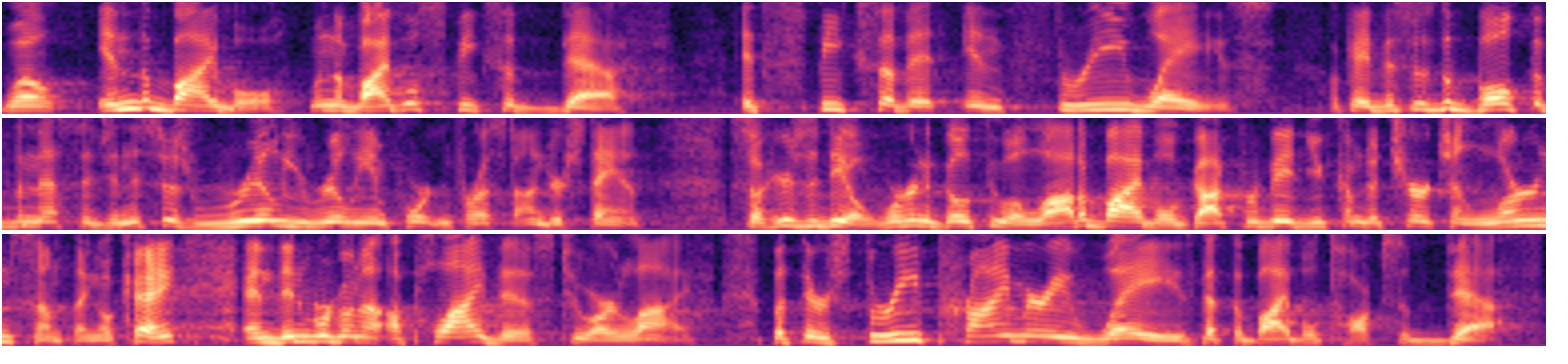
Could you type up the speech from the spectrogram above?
Well, in the Bible, when the Bible speaks of death, it speaks of it in three ways. Okay, this is the bulk of the message, and this is really, really important for us to understand. So here's the deal we're going to go through a lot of Bible. God forbid you come to church and learn something, okay? And then we're going to apply this to our life. But there's three primary ways that the Bible talks of death.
